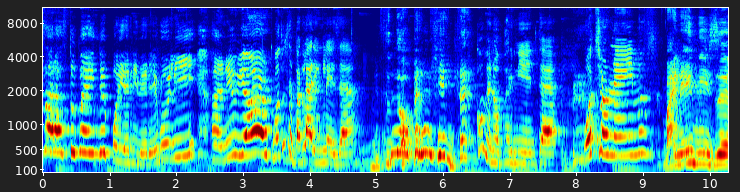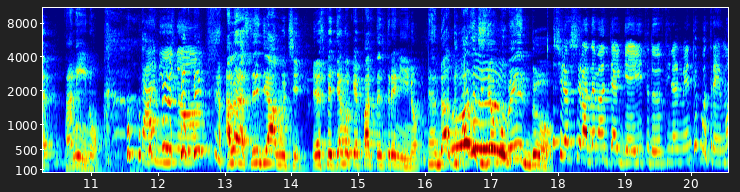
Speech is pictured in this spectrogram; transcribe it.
sarà stupendo e poi arriveremo lì a New York. Ma tu sai parlare inglese? No, per niente. Come no per niente? What's your name? My name is eh, Tanino. Tanino. allora sediamoci e aspettiamo che parte il trenino. È andato, guarda, ci stiamo muovendo. Ci lascerà davanti al gate dove finalmente potremo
